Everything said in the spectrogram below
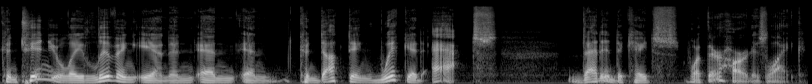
continually living in and, and, and conducting wicked acts, that indicates what their heart is like.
